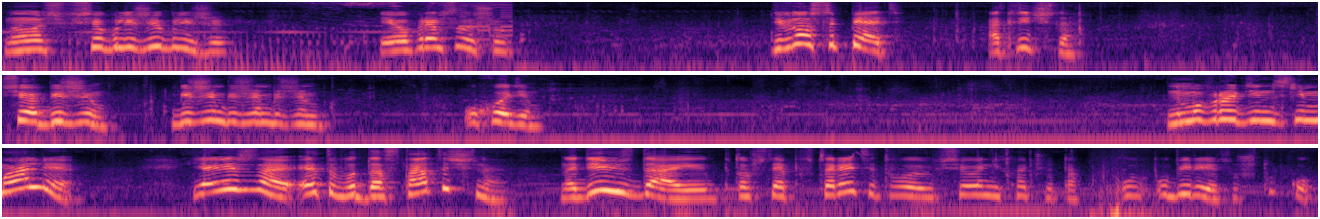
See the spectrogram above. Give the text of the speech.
Он все ближе и ближе. Я его прям слышу. 95. Отлично. Все, бежим. Бежим, бежим, бежим. Уходим. Ну, мы вроде не снимали. Я не знаю, этого достаточно? Надеюсь, да, и, потому что я повторять этого всего не хочу. Так, убери эту штуку.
